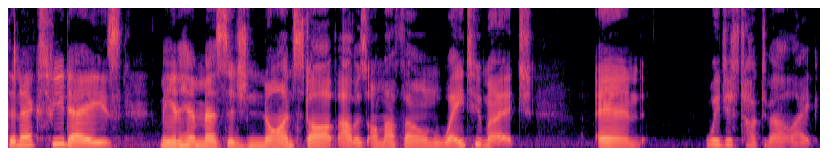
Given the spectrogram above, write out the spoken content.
The next few days, me and him messaged nonstop. I was on my phone way too much, and we just talked about like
